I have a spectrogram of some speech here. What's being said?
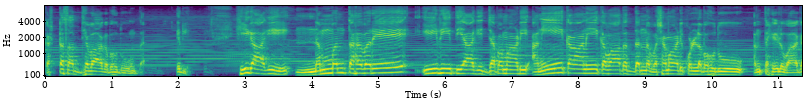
ಕಷ್ಟ ಸಾಧ್ಯವಾಗಬಹುದು ಅಂತ. ಇರಲಿ. ಹೀಗಾಗಿ ನಮ್ಮಂತಹವರೇ ಈ ರೀತಿಯಾಗಿ ಜಪ ಮಾಡಿ ಅನೇಕಾನೇಕವಾದದ್ದನ್ನು ವಶ ಮಾಡಿಕೊಳ್ಳಬಹುದು ಅಂತ ಹೇಳುವಾಗ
